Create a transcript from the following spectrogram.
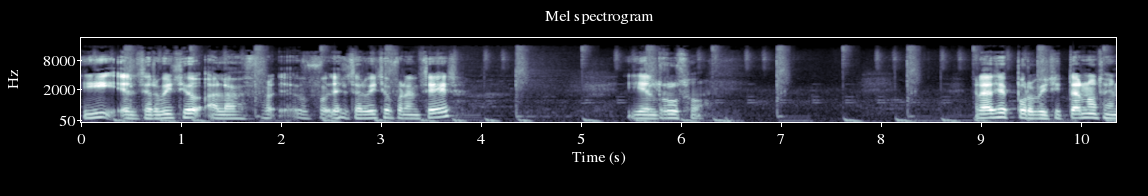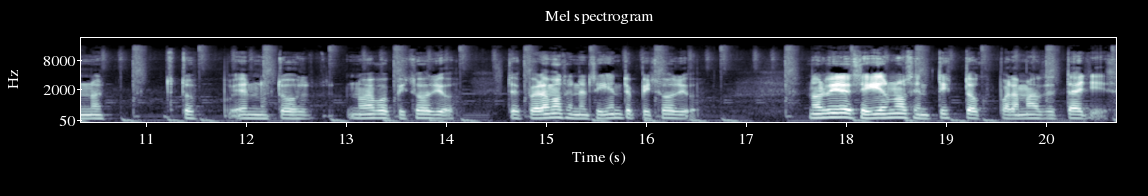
y el servicio a la el servicio francés y el ruso Gracias por visitarnos en nuestro, en nuestro nuevo episodio. Te esperamos en el siguiente episodio. No olvides seguirnos en TikTok para más detalles.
